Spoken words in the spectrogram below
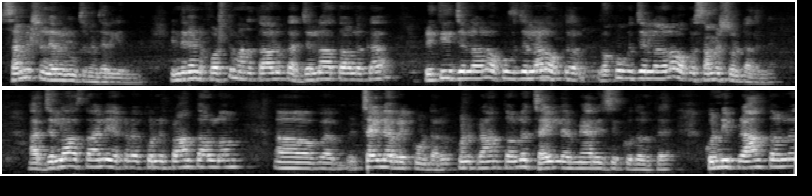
సమీక్షలు నిర్వహించడం జరిగింది. ఎందుకంటే ఫస్ట్ మన తాలూకా జిల్లా తాలూకా ప్రతి జిల్లాలో ఒక్కొక్క జిల్లాలో ఒక ఒక్కొక్క జిల్లాలో ఒక సమస్య ఉంటుందండి. ఆ జిల్లా స్థాయిలో ఇక్కడ కొన్ని ప్రాంతాల్లో చైల్డ్ లేబర్ ఎక్కువ ఉంటారు. కొన్ని ప్రాంతాల్లో చైల్డ్ మ్యారేజ్ ఎక్కువ దొరుకుతాయి కొన్ని ప్రాంతాల్లో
